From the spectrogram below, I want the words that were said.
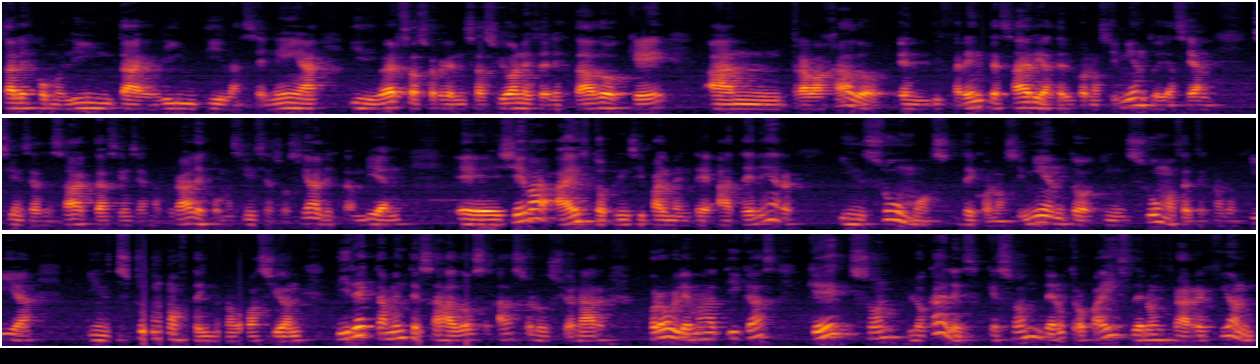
tales como el INTA, el INTI, la CENEA y diversas organizaciones del Estado que han trabajado en diferentes áreas del conocimiento, ya sean ciencias exactas, ciencias naturales, como ciencias sociales también, eh, lleva a esto principalmente, a tener insumos de conocimiento, insumos de tecnología, insumos de innovación directamente usados a solucionar problemáticas que son locales, que son de nuestro país, de nuestra región,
